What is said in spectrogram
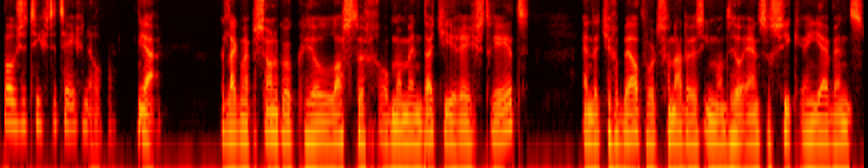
positief er tegenover. Ja, het lijkt mij persoonlijk ook heel lastig op het moment dat je je registreert en dat je gebeld wordt van nou, er is iemand heel ernstig ziek en jij bent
